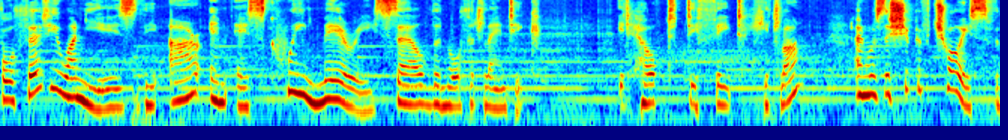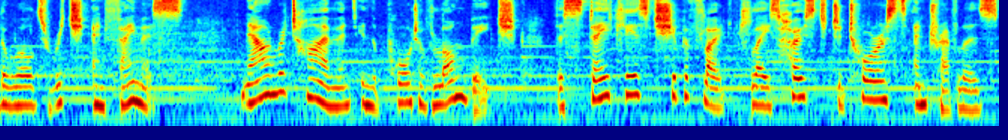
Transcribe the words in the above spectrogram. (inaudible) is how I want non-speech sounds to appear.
For 31 years, the RMS Queen Mary sailed the North Atlantic. It helped defeat Hitler and was the ship of choice for the world's rich and famous. Now in retirement in the port of Long Beach, the stateliest ship afloat plays host to tourists and travellers,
